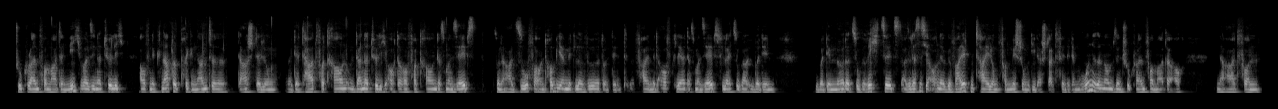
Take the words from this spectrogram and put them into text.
True Crime Formate nicht, weil sie natürlich auf eine knappe, prägnante Darstellung äh, der Tat vertrauen und dann natürlich auch darauf vertrauen, dass man selbst so eine Art Sofa- und Hobbyermittler wird und den Fall mit aufklärt, dass man selbst vielleicht sogar über den über den Mörder zu Gericht sitzt. Also das ist ja auch eine Gewaltenteilung, Vermischung, die da stattfindet. Im Grunde genommen sind True Crime Formate auch eine Art von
